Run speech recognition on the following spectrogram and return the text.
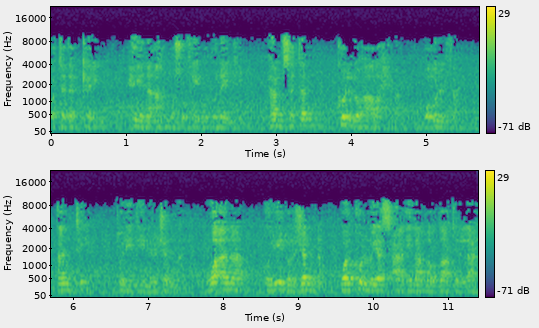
وتذكري حين أهمس في أذنيك همسة كلها رحمة وألفة أنت تريدين الجنة. وأنا أريد الجنة والكل يسعى إلى مرضاة الله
